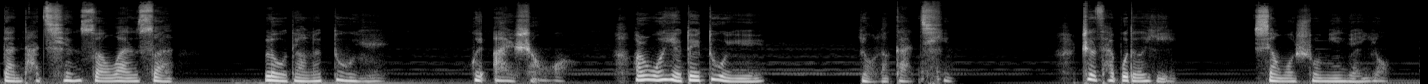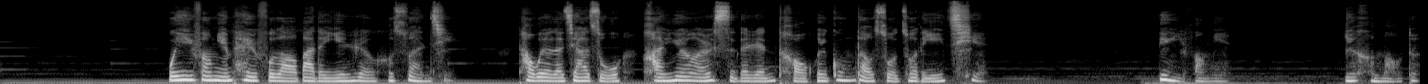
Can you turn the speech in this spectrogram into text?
但他千算万算，漏掉了杜宇会爱上我，而我也对杜宇有了感情，这才不得已向我说明缘由。我一方面佩服老爸的隐忍和算计，他为了家族含冤而死的人讨回公道所做的一切。另一方面，也很矛盾。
